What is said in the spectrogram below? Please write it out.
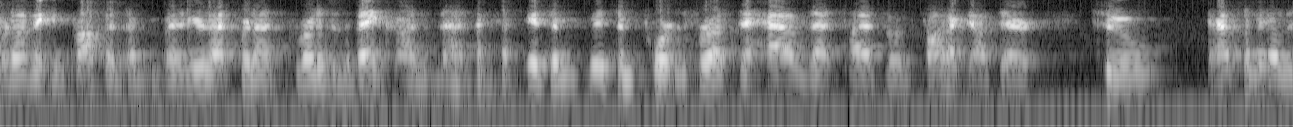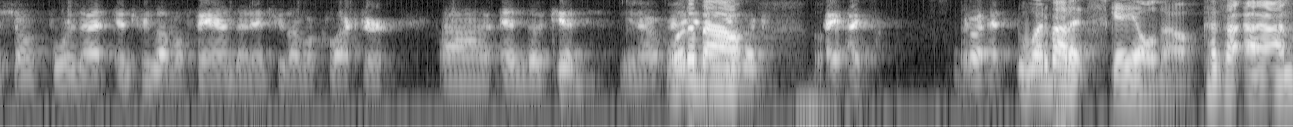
we're not making profit. Uh, you're not. We're not running to the bank on that. it's it's important for us to have that type of product out there to have something on the shelf for that entry level fan, that entry level collector, uh, and the kids. You know. What and about? Look, I, I, Go ahead. What about at scale, though? Because I'm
